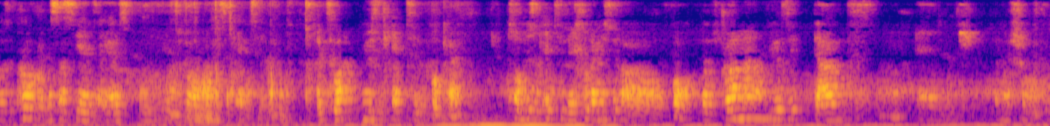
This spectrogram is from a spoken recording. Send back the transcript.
was a program esasiyenza e-high school ekuthiwa music active. Ekuthiwa music active. Okay. So music active ehlukaniswe uh, four there's drama music dance and i'm not sure of the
